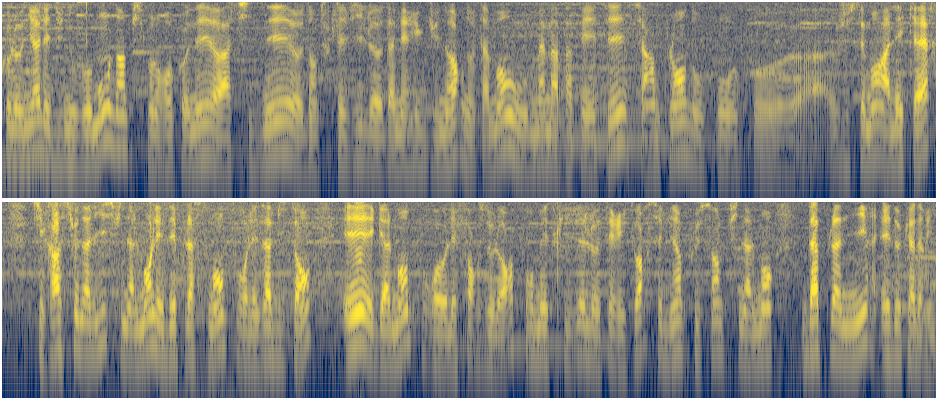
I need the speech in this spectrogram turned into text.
coloniales et du Nouveau Monde, hein, puisqu'on le reconnaît à Sydney, euh, dans toutes les villes d'Amérique du Nord notamment, ou même à Papeete. C'est un plan donc, euh, justement à l'équerre qui rationalise finalement les déplacements pour les habitants et également pour euh, les forces de l'ordre. Pour maîtriser le territoire, c'est bien plus simple finalement d'aplanir et de quadriller.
